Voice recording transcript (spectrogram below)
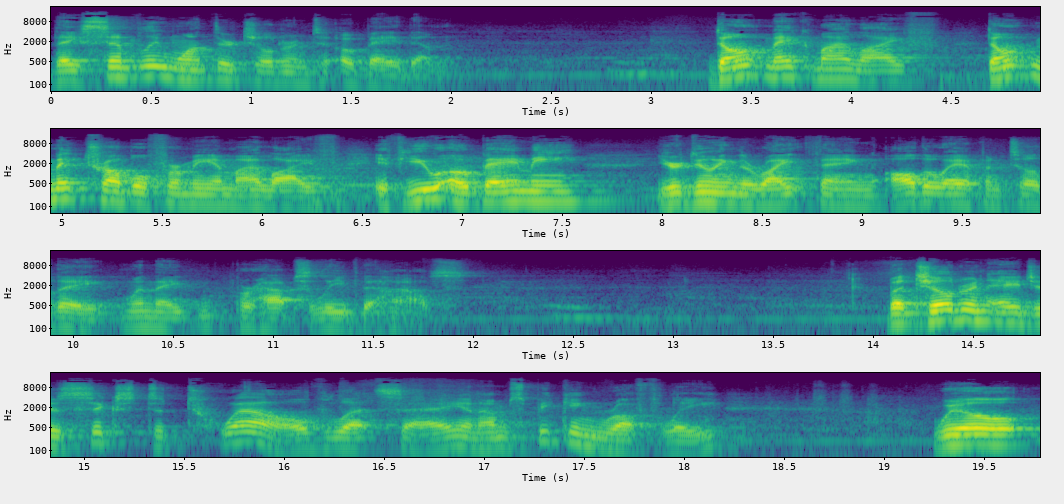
they simply want their children to obey them. Don't make my life don't make trouble for me in my life. If you obey me, you're doing the right thing all the way up until they when they perhaps leave the house. But children ages 6 to 12, let's say, and I'm speaking roughly, will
